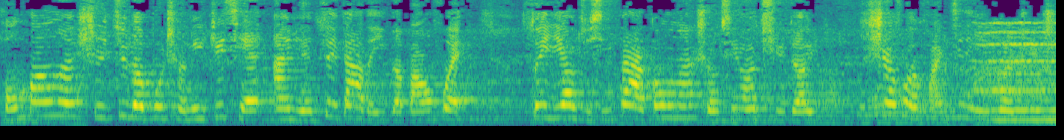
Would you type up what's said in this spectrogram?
红帮呢是俱乐部成立之前安源最大的一个帮会，所以要举行罢工呢，首先要取得社会环境的一个支持。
